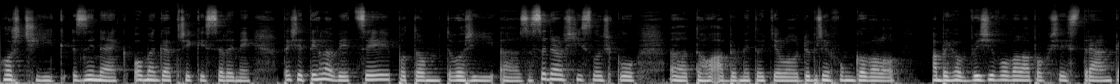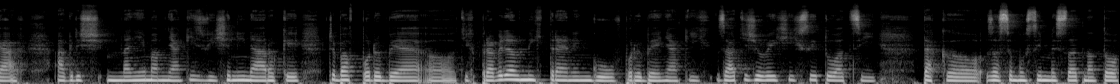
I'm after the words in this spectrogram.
horčík, zinek, omega-3 kyseliny. Takže tyhle věci potom tvoří zase další složku toho, aby mi to tělo dobře fungovalo abych ho vyživovala po všech stránkách. A když na něj mám nějaký zvýšený nároky, třeba v podobě uh, těch pravidelných tréninků, v podobě nějakých zátěžovějších situací, tak uh, zase musím myslet na to,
